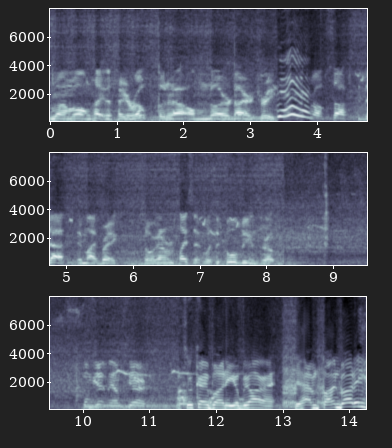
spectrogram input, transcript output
we're going to go and take this here rope, put it out on the dire tree. If this rope sucks to death, it might break. So we're going to replace it with the cool beans rope. Come get me, I'm scared. It's okay, buddy. You'll be all right. You having fun, buddy?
